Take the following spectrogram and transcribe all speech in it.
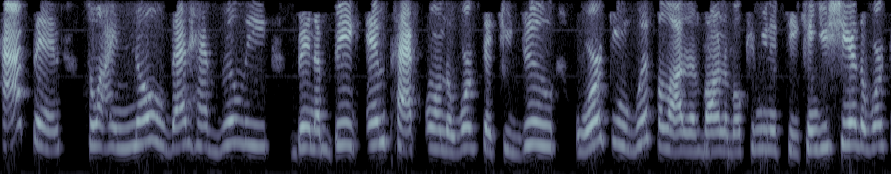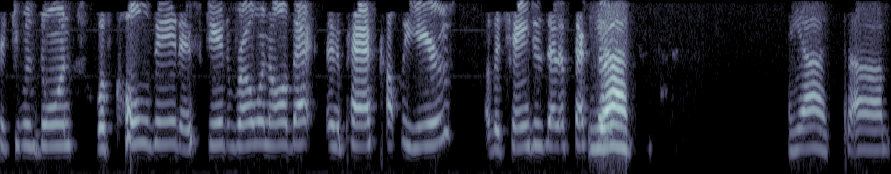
happened, so I know that have really been a big impact on the work that you do, working with a lot of the vulnerable community. Can you share the work that you was doing with COVID and Skid Row and all that in the past couple of years of the changes that affect yes. us? Yes. Um,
